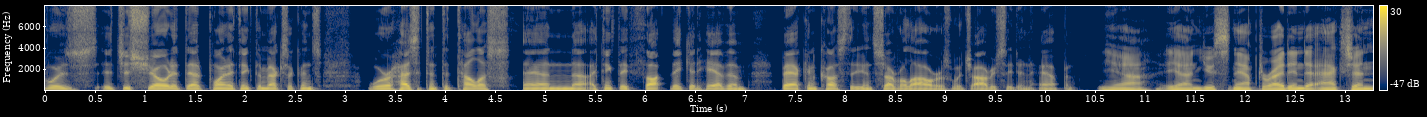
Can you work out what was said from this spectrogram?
was, it just showed at that point, I think the Mexicans were hesitant to tell us. And uh, I think they thought they could have him back in custody in several hours, which obviously didn't happen. Yeah, yeah, and you snapped right into action,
